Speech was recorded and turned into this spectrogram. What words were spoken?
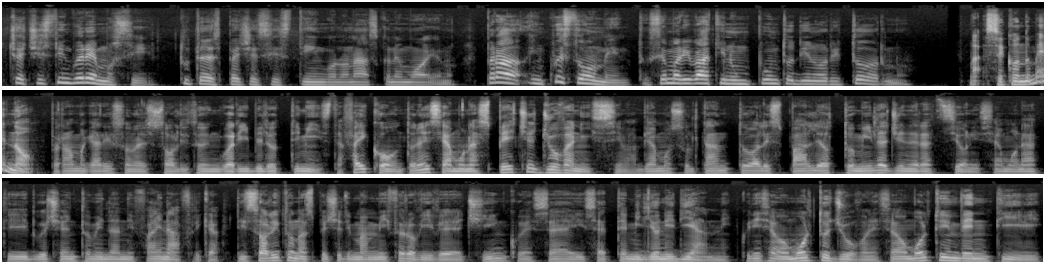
cioè ci estingueremo sì, tutte le specie si estinguono, nascono e muoiono, però in questo momento siamo arrivati in un punto di non ritorno. Ma secondo me no, però magari sono il solito inguaribile ottimista. Fai conto, noi siamo una specie giovanissima, abbiamo soltanto alle spalle 8.000 generazioni, siamo nati 200.000 anni fa in Africa. Di solito una specie di mammifero vive 5, 6, 7 milioni di anni, quindi siamo molto giovani, siamo molto inventivi.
